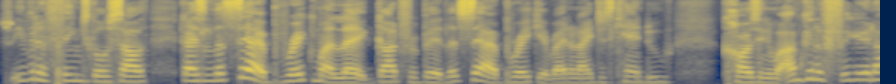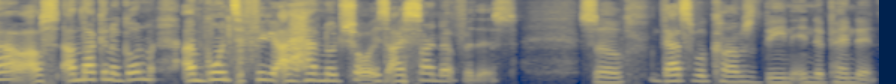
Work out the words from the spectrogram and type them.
So even if things go south, guys, let's say I break my leg, God forbid. Let's say I break it, right, and I just can't do cars anymore. I'm gonna figure it out. i am not gonna go to my. I'm going to figure. I have no choice. I signed up for this. So that's what comes with being independent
